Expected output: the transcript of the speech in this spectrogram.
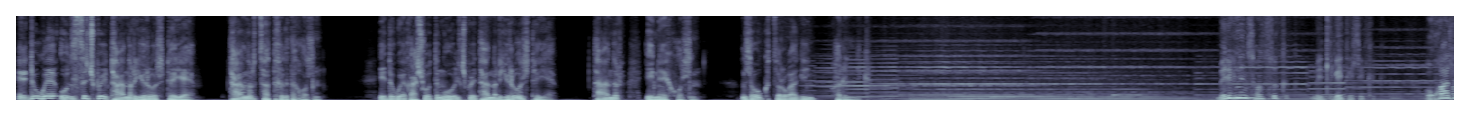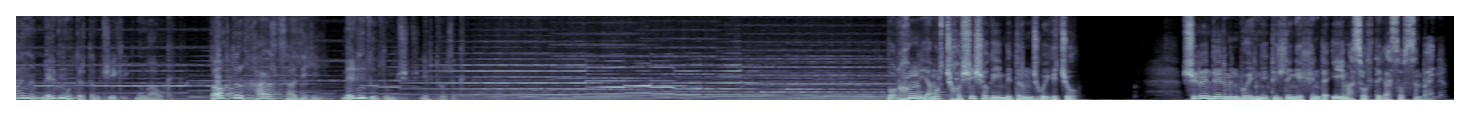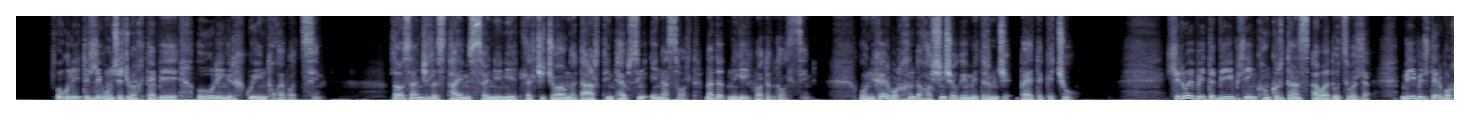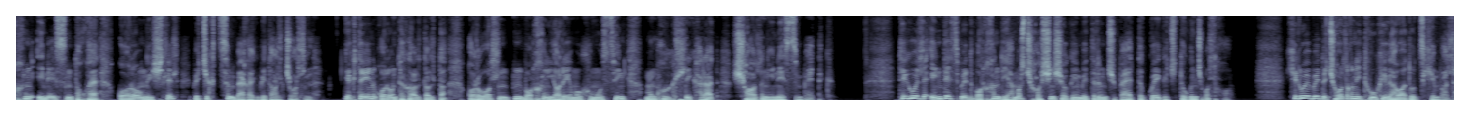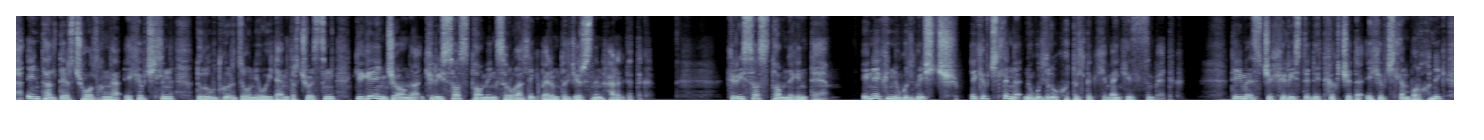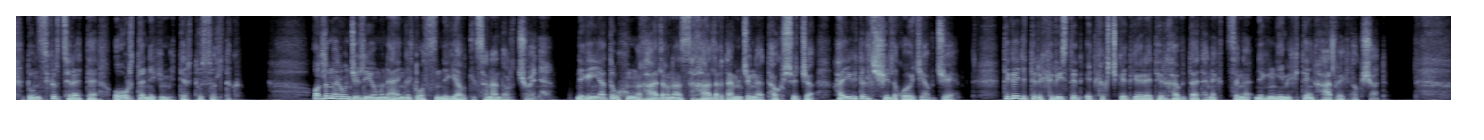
Эдүгэ үлсэж буй та нар ерөөлтэйе. Та нар цатхагдах болно. Эдүгэ гашуудан уйлж буй та нар ерөөлтэйе. Та нар инээх болно. Луг 6-гийн 21. Мэргэний сонсог мэдлэгэд хэлэг. Ухаалаг нь мэрэгэн өдрөмжийг мөн авг. Доктор Харалт цаалогийн мэрэгэн зөвлөмж нэвтрүүлэг. Бурхан ямар ч хошин шогийн мэдрэмжгүй гэж юу? Ширээн дээр минь буй нийтлэлийн эхэнд ийм асуултыг асуусан байна. Уг нийтлэлийг уншиж байхдаа би өөрийн эрэхгүй энэ тухай бодсон юм. Лос Анжелес Таймс сони нийтлэлч Джон Дартин тавьсан энэ асуулт надад нэгийг бодогдуулсан юм. Үнэхээр бурханд хошин шогийн мэдрэмж байдаг гэж юу? Хэрвээ бид Библийн конкорданс аваад үзвэл Библиэлд бурхан инээсэн тухай гурван ишлэл бичигдсэн байгааг бид олж болно. Гэхдээ энэ гурван тохиолдолд гурвууланд нь бурхан ёрим хүмүүсийн мунхаглалыг хараад шоолон инээсэн байдаг. Тэгвэл эндээс бид бурханд ямар ч хошин шогийн мэдрэмж байдаггүй гэж дүгнж болох уу? Хэрвээ бид чуулганы түүхийг аваад үзэх юм бол энэ тал дээр чуулган ихэвчлэн 4-р зууны үед амьдарч байсан Гиген Жон Крисостомын сургаалыг баримталж ирсэн нь харагддаг. Крисостом нэгэнтээ энэхэн нүгэл биш ч ихэвчлэн нүгэл рүү хөтөлдөг хэмээн хэлсэн байдаг. Тиймээс ч Христэд итгэгчид ихэвчлэн Бурхныг дүнсгэр царайтай ууртай нэгэн мэтэр төсөөлдөг. Олон ариун жилийн өмнө Англид болсон нэг явдал санаанд орж байна. Нэгэн ядуу хүн хаалганаас хаалга дамжин тогшиж хаягдал шил гуйж явжээ. Тэгээд тэр Христэд итгэгч гэдгээрээ тэр хавьдаа танигдсан нэгэн эмэгтэй хаалгыг тогшоод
